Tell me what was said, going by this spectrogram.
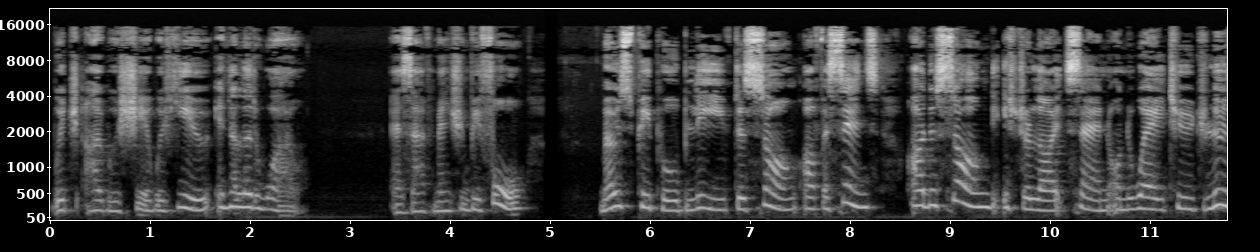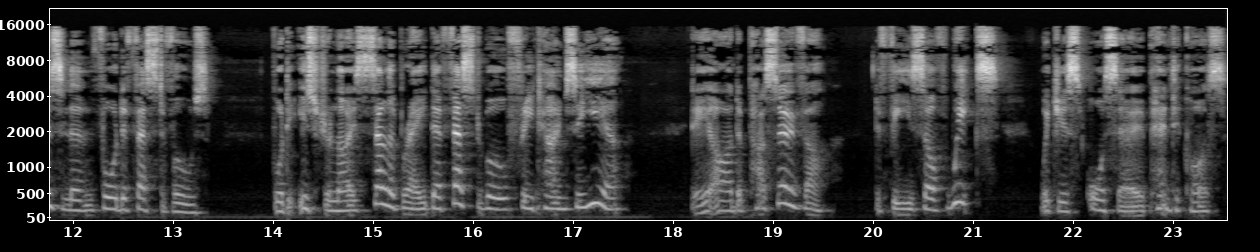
which I will share with you in a little while. As I've mentioned before, most people believe the Song of Ascents are the song the Israelites sang on the way to Jerusalem for the festivals for the Israelites celebrate their festival three times a year. They are the Passover, the Feast of Weeks, which is also Pentecost,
